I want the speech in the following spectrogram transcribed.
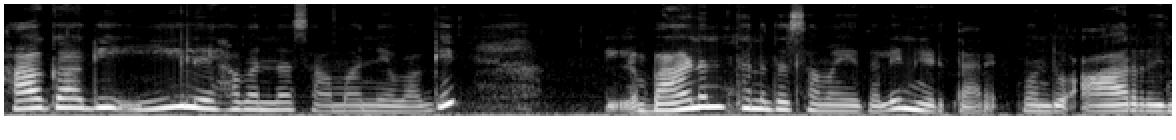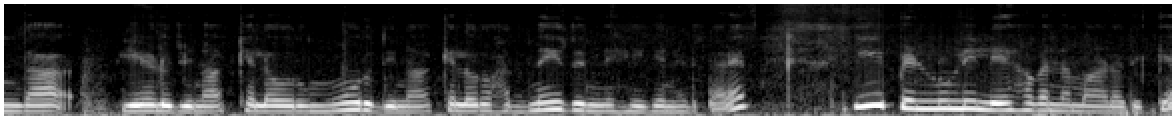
ಹಾಗಾಗಿ ಈ ಲೇಹವನ್ನು ಸಾಮಾನ್ಯವಾಗಿ ಬಾಣಂತನದ ಸಮಯದಲ್ಲಿ ನೀಡ್ತಾರೆ. ಒಂದು ಆರರಿಂದ ಏಳು ದಿನ, ಕೆಲವರು ಮೂರು ದಿನ, ಕೆಲವರು ಹದಿನೈದು ದಿನ ಹೀಗೆ ನೀಡ್ತಾರೆ. ಈ ಬೆಳ್ಳುಳ್ಳಿ ಲೇಹವನ್ನು ಮಾಡೋದಕ್ಕೆ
